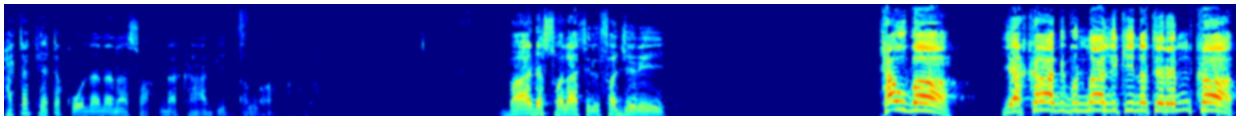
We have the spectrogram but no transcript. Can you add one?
hataki hata kuonana na, na kabi allahu akbar. Baada salati lfajiri tauba ya kabi bn maliki inateremka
